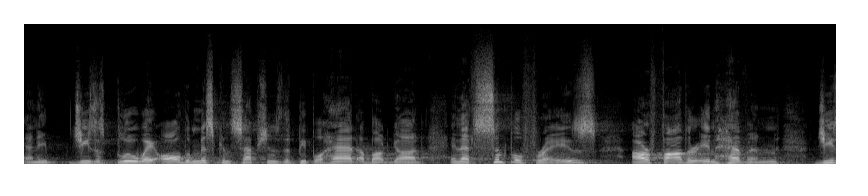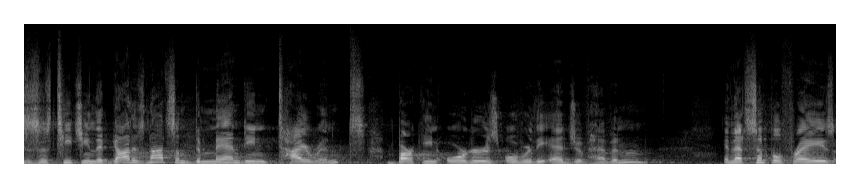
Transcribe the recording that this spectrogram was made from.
and he, Jesus blew away all the misconceptions that people had about God. In that simple phrase, Our Father in heaven, Jesus is teaching that God is not some demanding tyrant barking orders over the edge of heaven. In that simple phrase,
